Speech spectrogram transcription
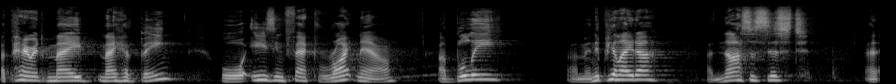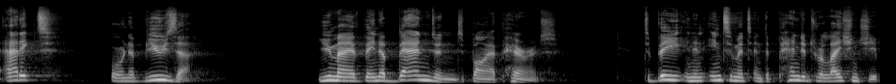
A parent may, may have been, or is in fact right now, a bully, a manipulator, a narcissist, an addict, or an abuser. You may have been abandoned by a parent. To be in an intimate and dependent relationship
